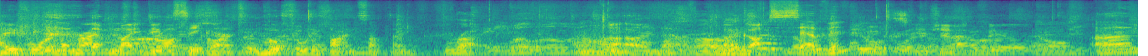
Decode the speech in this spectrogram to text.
pay for it in practice, might be draw the some secret. cards, and hopefully find something. Right. Oh, I've got seven? Um,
